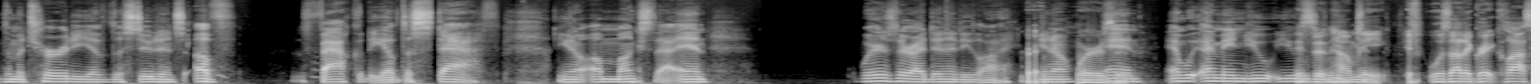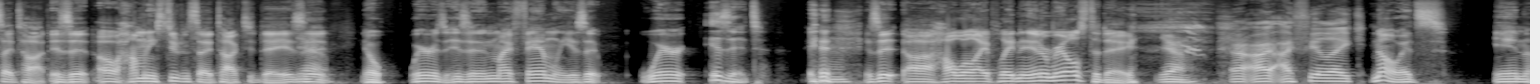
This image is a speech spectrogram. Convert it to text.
the maturity of the students, of the faculty, of the staff, you know, amongst that, and where's their identity lie, Right. you know, Where is it? and and we, I mean, you you Is it how t- many? If, was that a great class I taught? Is it oh how many students I talked today? Is Yeah. it you know where is it? Is it in my family? Is it where is it? Mm-hmm. Is it uh, how well I played in intramurals today? Yeah, I I feel like No, it's in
